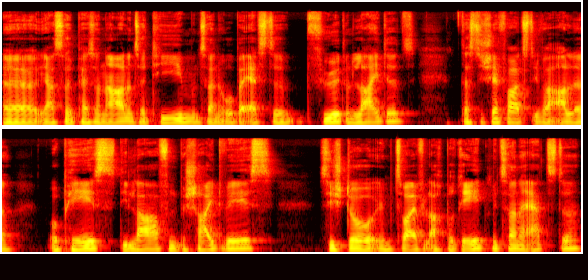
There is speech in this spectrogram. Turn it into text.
äh, ja sein Personal und sein Team und seine Oberärzte führt und leitet, dass der Chefarzt über alle OPs, die laufen, Bescheid weiß, sich da im Zweifel auch berät mit seiner Ärzte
